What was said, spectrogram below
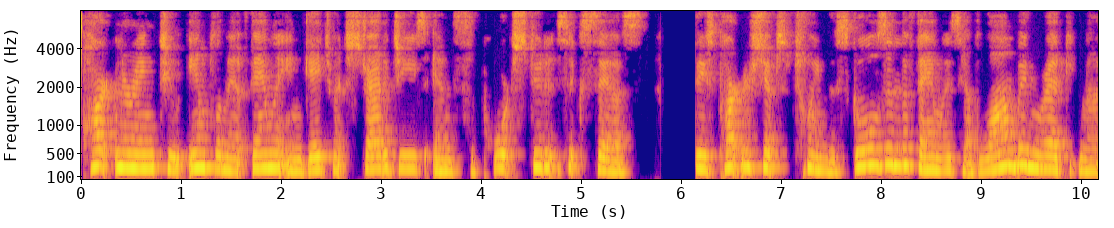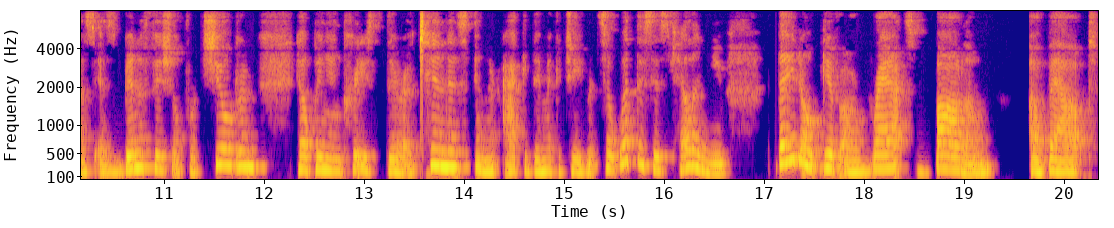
partnering to implement family engagement strategies and support student success. These partnerships between the schools and the families have long been recognized as beneficial for children, helping increase their attendance and their academic achievement. So, what this is telling you, they don't give a rat's bottom about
